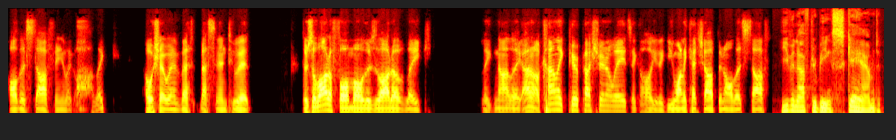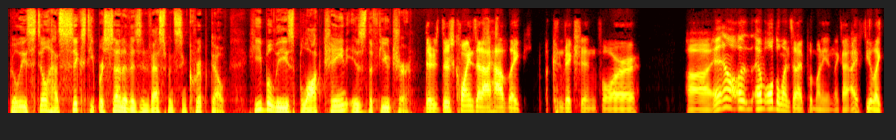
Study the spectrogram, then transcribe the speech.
all this stuff, and you're like, oh, like I wish I would invest invested into it. There's a lot of FOMO. There's a lot of like, like not like I don't know, kind of like peer pressure in a way. It's like, oh, you like you want to catch up and all that stuff. Even after being scammed, Billy still has 60% of his investments in crypto. He believes blockchain is the future. There's there's coins that I have like conviction for, uh, and all, all the ones that I put money in, like I, I feel like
